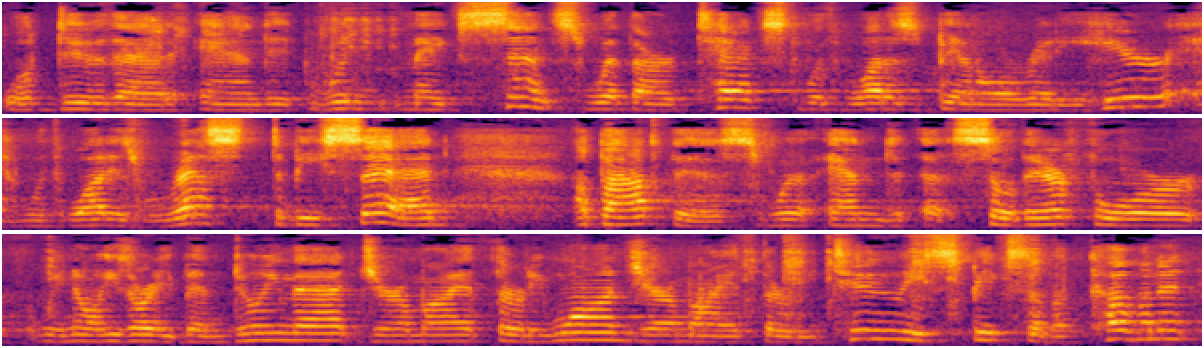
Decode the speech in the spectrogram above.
will do that, and it wouldn't make sense with our text, with what has been already here, and with what is rest to be said about this. And uh, so, therefore, we know he's already been doing that. Jeremiah 31, Jeremiah 32, he speaks of a covenant.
